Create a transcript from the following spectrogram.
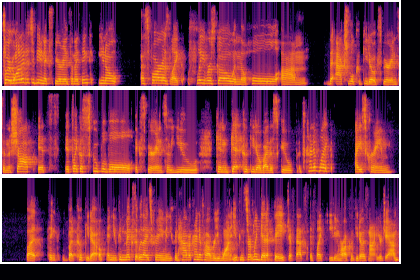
so I wanted it to be an experience and I think, you know, as far as like flavors go and the whole um the actual cookie dough experience in the shop, it's it's like a scoopable experience. So you can get cookie dough by the scoop. It's kind of like ice cream, but think but cookie dough. And you can mix it with ice cream and you can have it kind of however you want it. You can certainly get it baked if that's if like eating raw cookie dough is not your jam.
